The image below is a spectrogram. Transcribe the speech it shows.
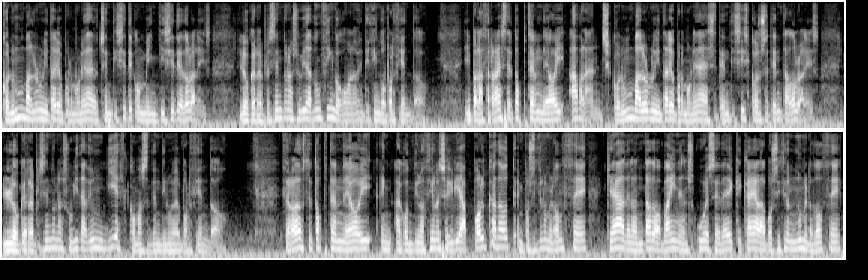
con un valor unitario por moneda de 87,27 dólares, lo que representa una subida de un 5,95%. Y para cerrar este top 10 de hoy, Avalanche, con un valor unitario por moneda de 76,70 dólares, lo que representa una subida de un 10,79%. Cerrado este top 10 de hoy, a continuación le seguiría Polkadot en posición número 11, que ha adelantado a Binance USD, que cae a la posición número 12.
